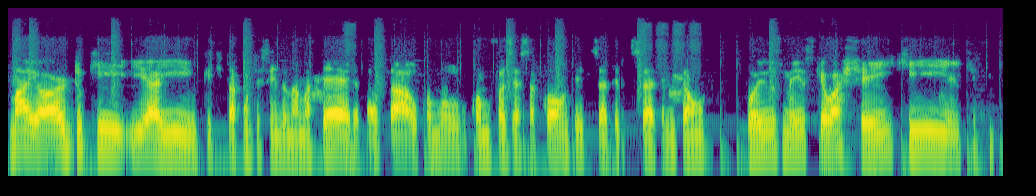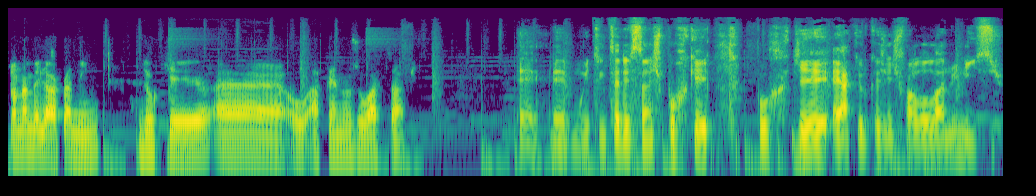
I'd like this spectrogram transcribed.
maior do que e aí o que está acontecendo na matéria, tal, tal, como como fazer essa conta, etc, etc. Então foi os meios que eu achei que que funciona melhor para mim do que é, apenas o WhatsApp. É, é muito interessante por quê? Porque é aquilo que a gente falou lá no início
